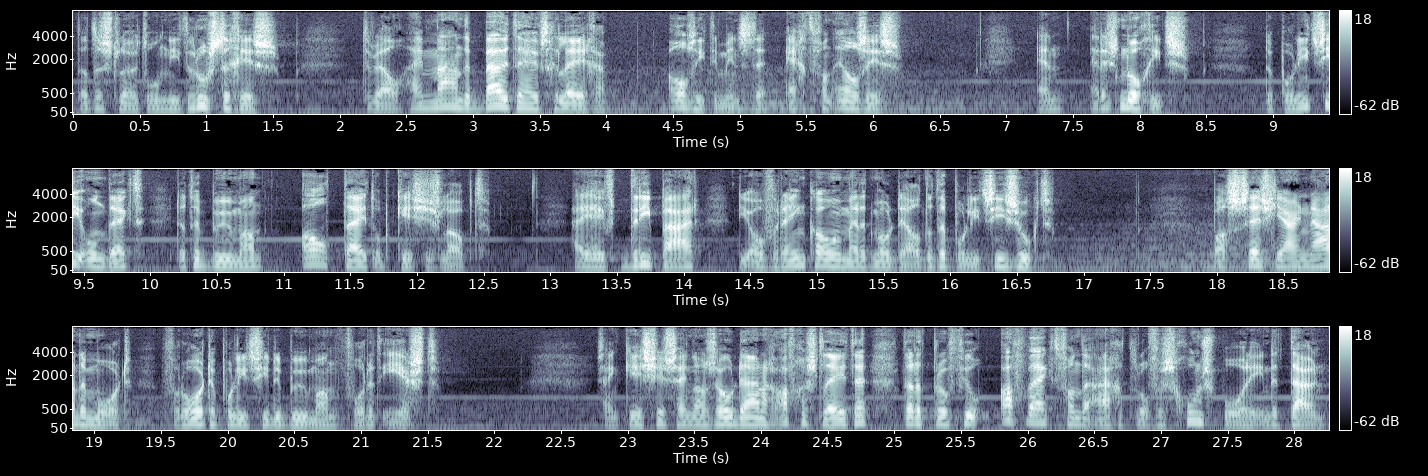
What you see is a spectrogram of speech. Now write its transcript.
dat de sleutel niet roestig is, terwijl hij maanden buiten heeft gelegen, als hij tenminste echt van Els is. En er is nog iets. De politie ontdekt dat de buurman altijd op kistjes loopt. Hij heeft drie paar die overeenkomen met het model dat de politie zoekt. Pas zes jaar na de moord verhoort de politie de buurman voor het eerst. Zijn kistjes zijn dan zodanig afgesleten dat het profiel afwijkt van de aangetroffen schoensporen in de tuin.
